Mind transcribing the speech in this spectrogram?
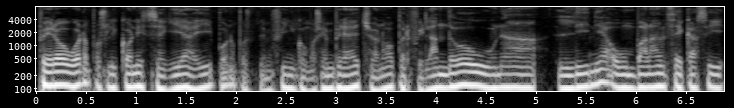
pero bueno, pues Likonitz seguía ahí, bueno, pues en fin, como siempre ha hecho, ¿no? Perfilando una línea o un balance casi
